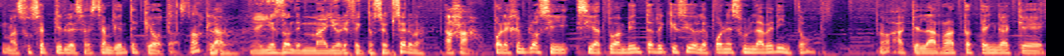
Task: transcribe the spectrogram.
más susceptibles a este ambiente que otras, ¿no? Claro. Y ahí es donde mayor efecto se observa. Ajá. Por ejemplo, si, si a tu ambiente enriquecido le pones un laberinto, ¿no? A que la rata tenga que,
